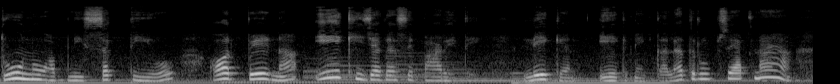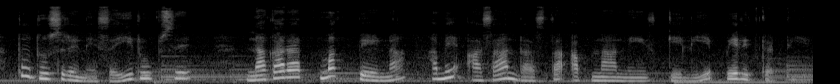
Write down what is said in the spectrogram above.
दोनों अपनी शक्तियों और प्रेरणा एक ही जगह से पा रहे थे, लेकिन एक ने गलत रूप से अपनाया तो दूसरे ने सही रूप से नकारात्मक प्रेरणा हमें आसान रास्ता अपनाने के लिए प्रेरित करती है,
